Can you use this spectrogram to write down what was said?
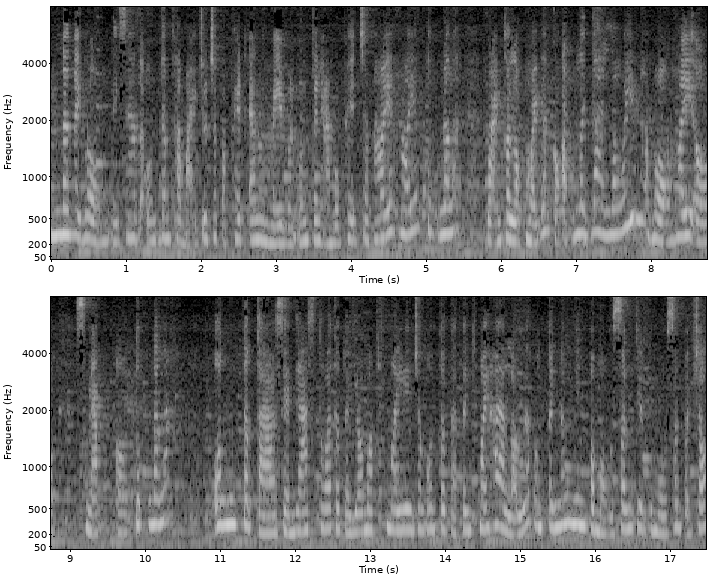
ហ្នឹងហើយបងដោយសារតែអូនដឹងថាបាយចូលចិត្តប្រភេទ anime មិនអូនទិញអាប្រភេទចឹងឲ្យហើយទុកហ្នឹង បាញ់ក្លុកមិនក៏អត់លិចដែរលយណាបងហើយអសម្រាប់ទុកហ្នឹងអូនទៅតាសញ្ញាស្ទាល់ទៅតាយកមកថ្មីអញ្ចឹងអូនទៅតាទិញថ្មីហើយឥឡូវអូនទិញហ្នឹងមានប្រម៉ូសិនទៀតប្រម៉ូសិនបញ្ចុះ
